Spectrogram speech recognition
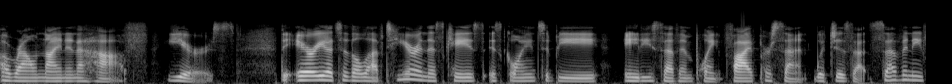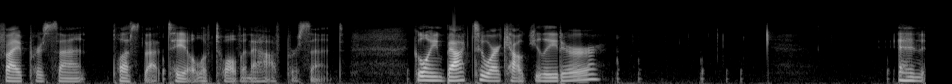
around 9.5 years. The area to the left here in this case is going to be 87.5%, which is that 75% plus that tail of 12.5%. Going back to our calculator and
